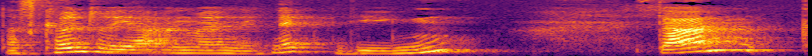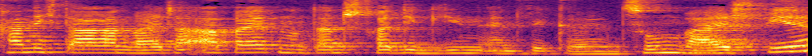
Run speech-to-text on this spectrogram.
das könnte ja an meinem Neck liegen, dann kann ich daran weiterarbeiten und dann Strategien entwickeln. Zum Beispiel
